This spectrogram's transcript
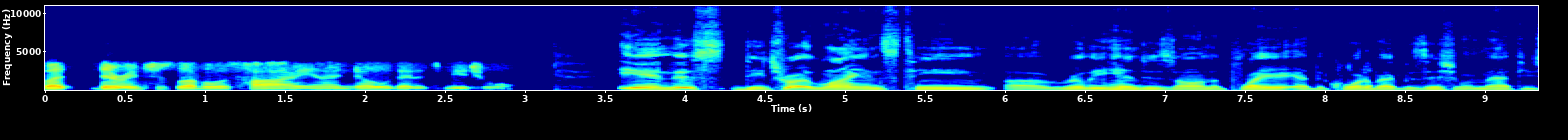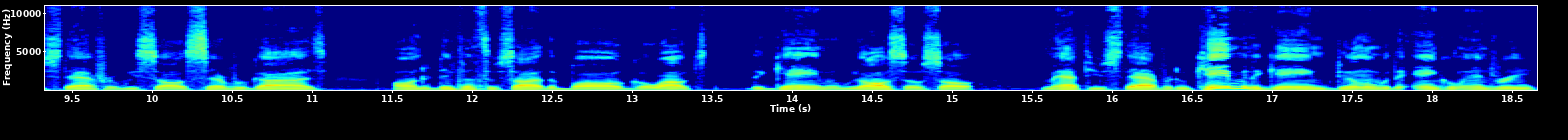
but their interest level is high, and I know that it's mutual. Ian, this Detroit Lions team uh, really hinges on the play at the quarterback position with Matthew Stafford. We saw several guys on the defensive side of the ball go out the game, and we also saw Matthew Stafford, who came in the game dealing with an ankle injury.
